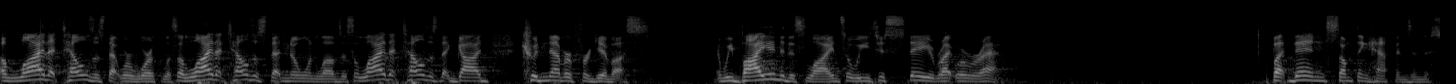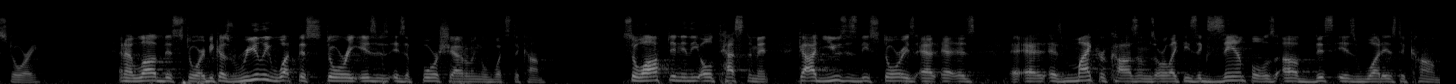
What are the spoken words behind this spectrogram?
A lie that tells us that we're worthless. A lie that tells us that no one loves us. A lie that tells us that God could never forgive us. And we buy into this lie, and so we just stay right where we're at. But then something happens in this story. And I love this story because really what this story is, is, is a foreshadowing of what's to come. So often in the Old Testament, God uses these stories as, as, as, as microcosms or like these examples of this is what is to come.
